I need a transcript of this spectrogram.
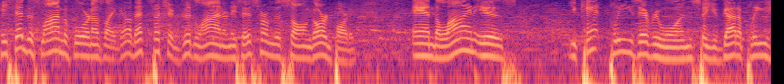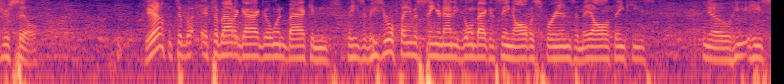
He said this line before, and I was like, "Oh, that's such a good line." And he said it's from this song Garden Party, and the line is, "You can't please everyone, so you've got to please yourself." Yeah. It's about it's about a guy going back and he's a, he's a real famous singer now. and He's going back and seeing all of his friends, and they all think he's, you know, he, he's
